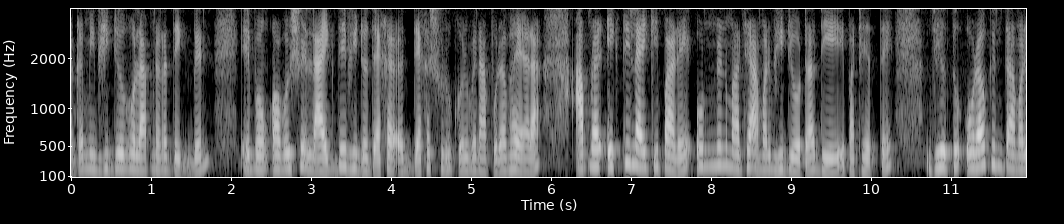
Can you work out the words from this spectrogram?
আগামী ভিডিওগুলো আপনারা দেখবেন এবং অবশ্যই লাইক দিয়ে ভিডিও দেখা দেখা শুরু করবেন আপুরা ভাইয়ারা। আপনার একটি লাইকই পারে অন্যের মাঝে আমার ভিডিওটা দিয়ে পাঠাতে। যেহেতু ওরাও কিন্তু আমার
